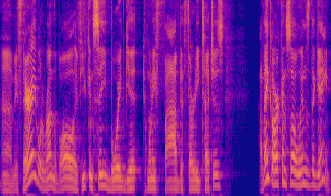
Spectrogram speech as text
um, if they're able to run the ball, if you can see Boyd get 25 to 30 touches, I think Arkansas wins the game.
